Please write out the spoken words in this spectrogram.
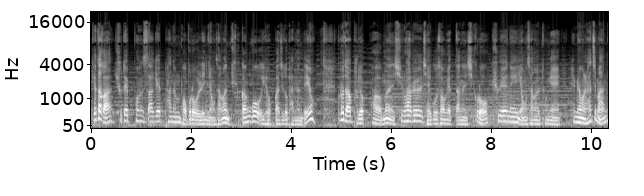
게다가 휴대폰 싸게 파는 법으로 올린 영상은 뒷광고 의혹까지도 받는데요. 그러자 불협화음은 실화를 재구성했다는 식으로 Q&A 영상을 통해 해명을 하지만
